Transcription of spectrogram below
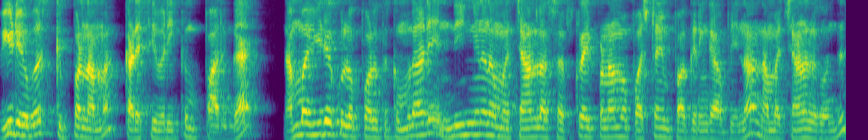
வீடியோவை ஸ்கிப் பண்ணாமல் கடைசி வரைக்கும் பாருங்கள் நம்ம வீடியோக்குள்ளே போகிறதுக்கு முன்னாடி நீங்களும் நம்ம சேனலை சப்ஸ்கிரைப் பண்ணாமல் ஃபஸ்ட் டைம் பார்க்குறீங்க அப்படின்னா நம்ம சேனலுக்கு வந்து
